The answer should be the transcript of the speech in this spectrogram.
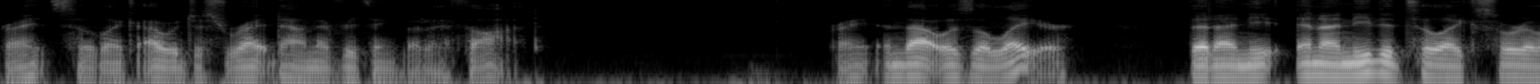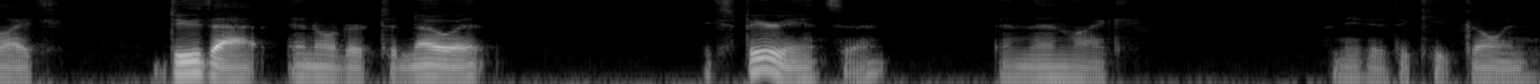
right? So like i would just write down everything that i thought right? And that was a layer that i need and i needed to like sort of like do that in order to know it experience it and then like i needed to keep going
